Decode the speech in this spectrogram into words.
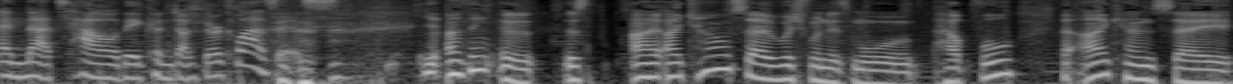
and that's how they conduct their classes. Yeah, I think uh, it's, I, I can't say which one is more helpful, but I can say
